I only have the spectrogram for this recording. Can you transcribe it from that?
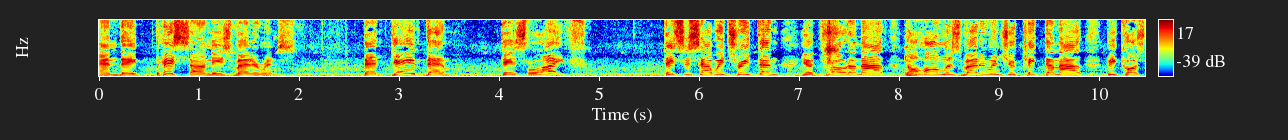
And they piss on these veterans that gave them this life. This is how we treat them. You throw them out. The mm. homeless veterans, you kick them out because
